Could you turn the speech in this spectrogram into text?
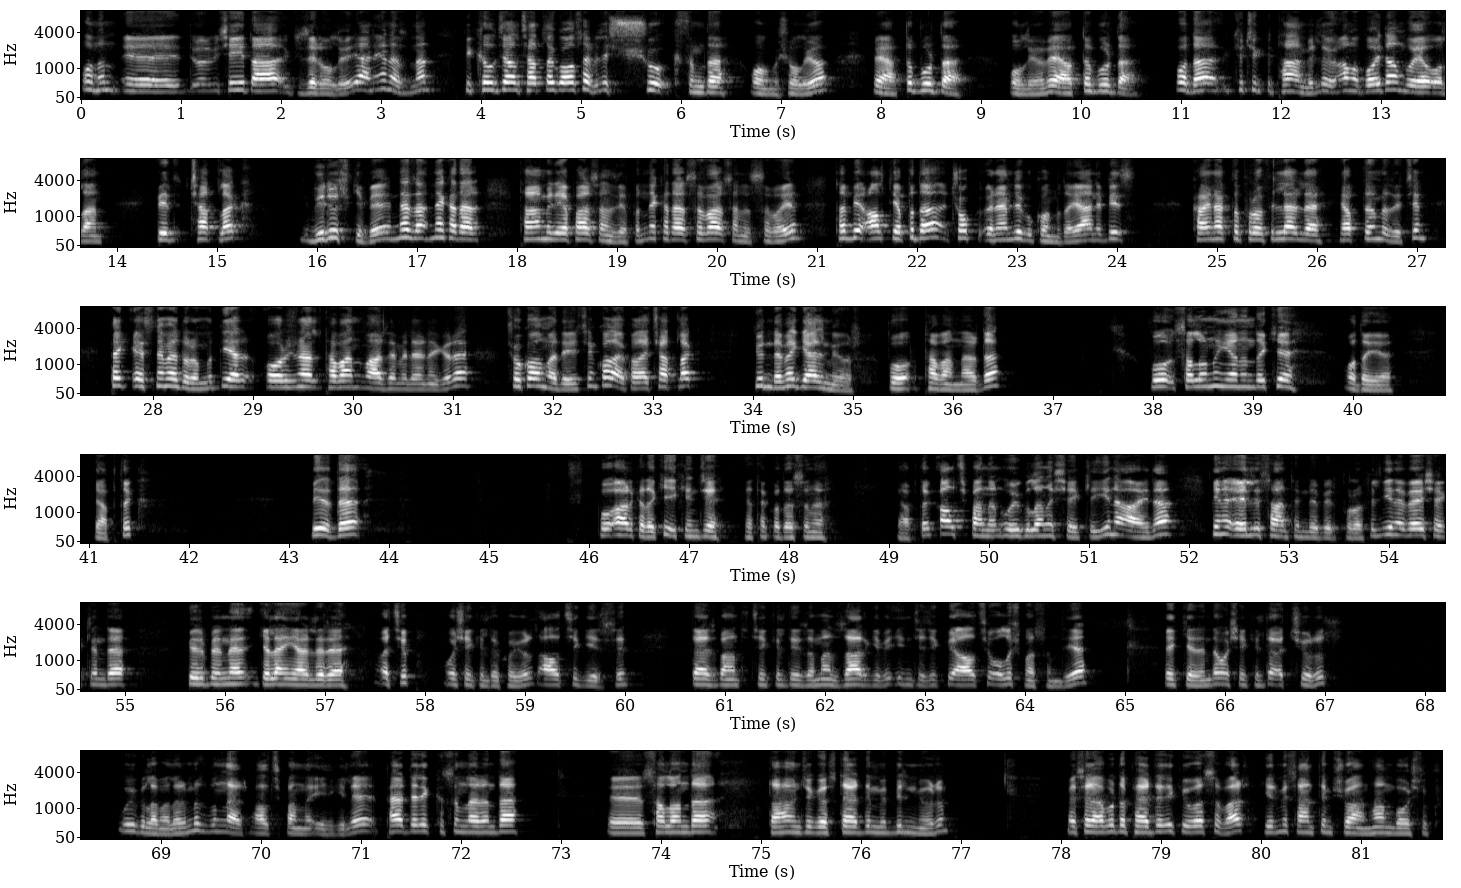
Onun e, şeyi daha güzel oluyor. Yani en azından bir kılcal çatlak olsa bile şu kısımda olmuş oluyor. Veyahut da burada oluyor. Veyahut da burada. O da küçük bir tamirli ama boydan boya olan bir çatlak virüs gibi ne, ne kadar tamir yaparsanız yapın, ne kadar sıvarsanız sıvayın. Tabii altyapı da çok önemli bu konuda. Yani biz kaynaklı profillerle yaptığımız için pek esneme durumu diğer orijinal tavan malzemelerine göre çok olmadığı için kolay kolay çatlak gündeme gelmiyor bu tavanlarda. Bu salonun yanındaki odayı yaptık. Bir de bu arkadaki ikinci yatak odasını yaptık. Alçıpanların uygulanış şekli yine aynı. Yine 50 santimde bir profil. Yine V şeklinde birbirine gelen yerlere açıp o şekilde koyuyoruz. Alçı girsin derz bantı çekildiği zaman zar gibi incecik bir alçı oluşmasın diye ek yerinde o şekilde açıyoruz. Uygulamalarımız bunlar alçıpanla ilgili. Perdelik kısımlarında e, salonda daha önce gösterdim mi bilmiyorum. Mesela burada perdelik yuvası var. 20 santim şu an ham boşluk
